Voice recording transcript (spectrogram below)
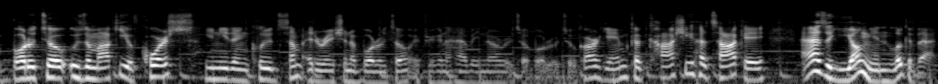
Boruto Uzumaki, of course, you need to include some iteration of Boruto if you're going to have a Naruto Boruto card game. Kakashi Hatake as a youngin, look at that.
